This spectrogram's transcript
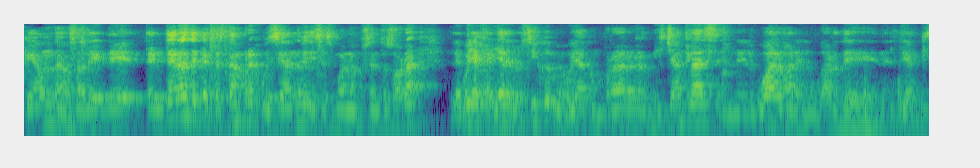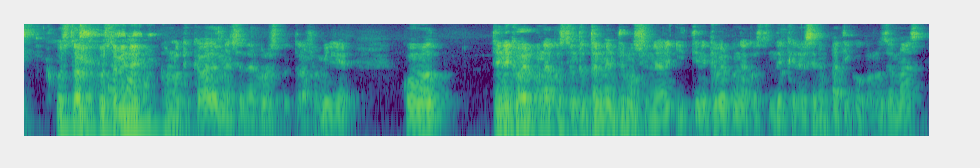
¿qué onda? O sea, de, de- te enteras de que te están prejuiciando y dices, bueno, pues entonces ahora le voy a callar el hocico y me voy a comprar mis chanclas en el Walmart en lugar de en el Tianguis. Justo, viene con lo que acaba de mencionar con respecto a la familia. Como tiene que ver con una cuestión totalmente emocional y tiene que ver con una cuestión de querer ser empático con los demás.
